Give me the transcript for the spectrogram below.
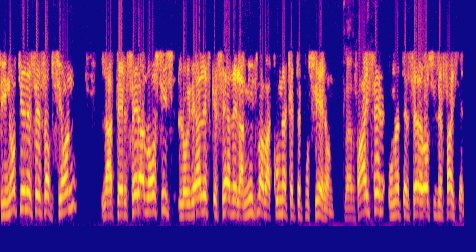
Si no tienes esa opción, la tercera dosis, lo ideal es que sea de la misma vacuna que te pusieron. Claro. Pfizer, una tercera dosis de Pfizer.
